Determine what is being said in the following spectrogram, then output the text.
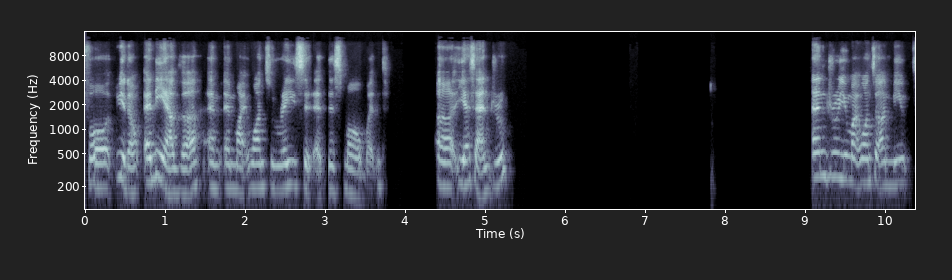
for you know, any other and, and might want to raise it at this moment. Uh, yes, Andrew. Andrew, you might want to unmute.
